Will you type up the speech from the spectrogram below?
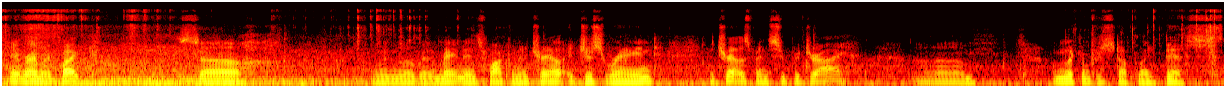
can't ride my bike, so doing a little bit of maintenance, walking the trail. It just rained. The trail's been super dry. Um, I'm looking for stuff like this.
